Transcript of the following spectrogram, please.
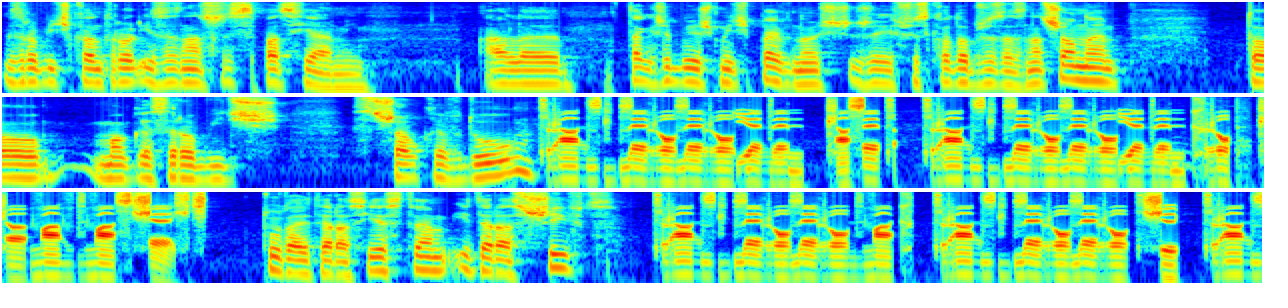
zrobić Ctrl i zaznaczyć spacjami. Ale tak, żeby już mieć pewność, że jest wszystko dobrze zaznaczone, to mogę zrobić strzałkę w dół. Trans 001 kaset. Trans 001 kropka mam 26. Tutaj teraz jestem i teraz Shift. Trans 002. Trans 003. Trans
